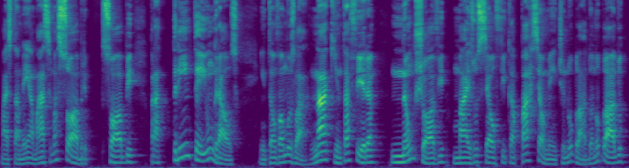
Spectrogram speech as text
mas também a máxima sobe, sobe para 31 graus. Então vamos lá. Na quinta-feira não chove, mas o céu fica parcialmente nublado a nublado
